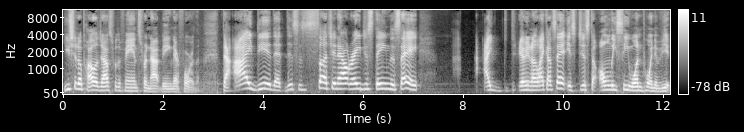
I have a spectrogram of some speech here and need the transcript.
You should apologize for the fans for not being there for them. The idea that this is such an outrageous thing to say, I, you know, like I said, it's just to only see one point of view.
